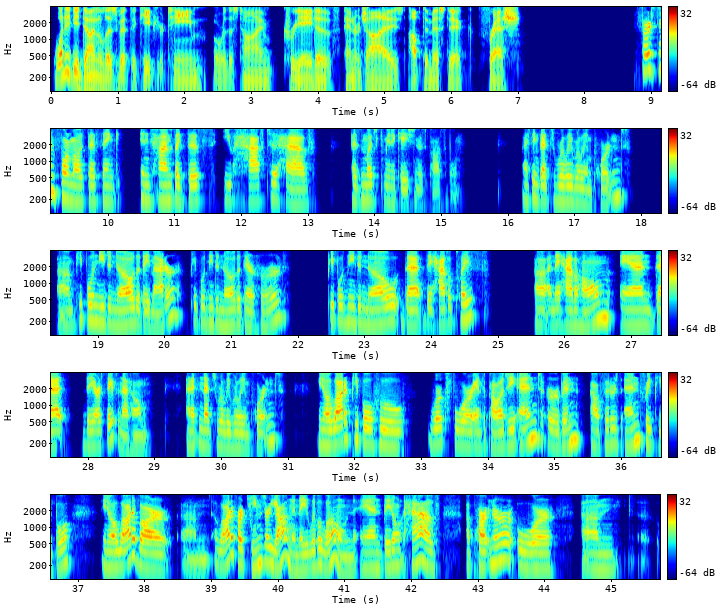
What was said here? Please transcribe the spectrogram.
What have you done, Elizabeth, to keep your team over this time creative, energized, optimistic, fresh? First and foremost, I think in times like this, you have to have as much communication as possible. I think that's really, really important. Um, people need to know that they matter. People need to know that they're heard. People need to know that they have a place uh, and they have a home and that they are safe in that home. And I think that's really, really important. You know, a lot of people who work for Anthropologie and urban outfitters and free people you know a lot of our um, a lot of our teams are young and they live alone and they don't have a partner or um,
